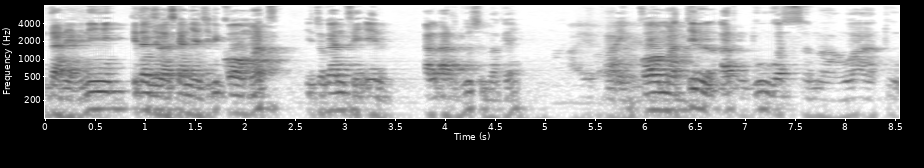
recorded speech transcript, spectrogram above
Bentar ya, ini kita jelaskan ya. Jadi komat itu kan fi'il. Al-ardu sebagai fa'il. Qomatil ardu was samawatu.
